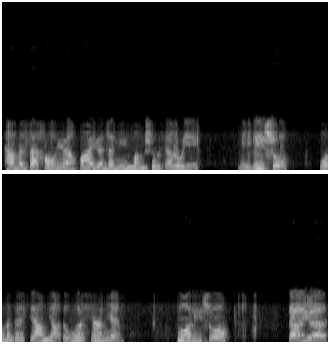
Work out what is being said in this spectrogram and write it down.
他们在后院花园的柠檬树下露营。米莉说。我们在小鸟的窝下面，茉莉说：“但愿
